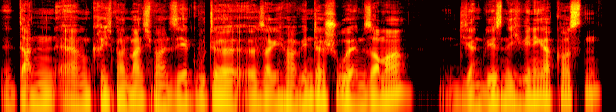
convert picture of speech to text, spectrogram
dann ähm, kriegt man manchmal sehr gute, äh, sage ich mal, Winterschuhe im Sommer, die dann wesentlich weniger kosten.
